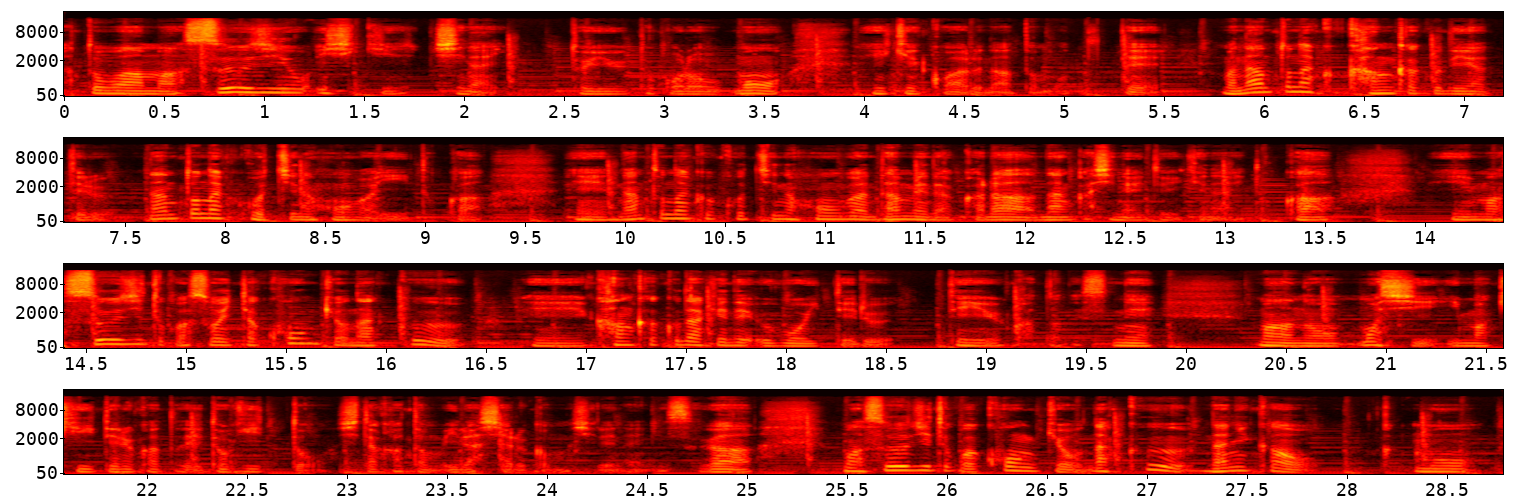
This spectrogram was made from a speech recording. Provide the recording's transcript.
あとはまあ数字を意識しないというところも、結構あるなと思ってて、まあ、なんとなく感覚でやってる。なんとなくこっちの方がいいとか、えー、なんとなくこっちの方がダメだからなんかしないといけないとか、えー、まあ数字とかそういった根拠なく、えー、感覚だけで動いてるっていう方ですね。まあ、あの、もし今聞いてる方でドキッとした方もいらっしゃるかもしれないんですが、まあ数字とか根拠なく何かをもう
